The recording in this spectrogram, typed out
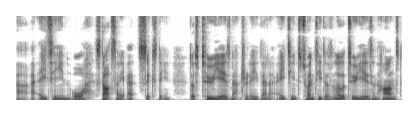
uh, at 18 or starts, say, at 16 does two years naturally, then at 18 to 20 does another two years enhanced,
